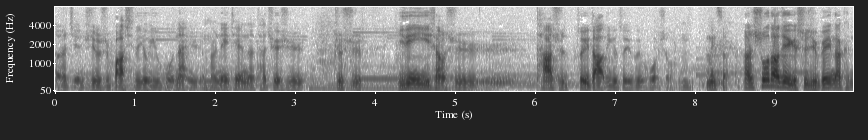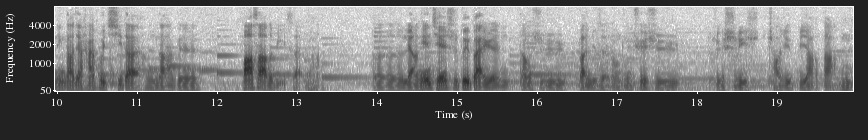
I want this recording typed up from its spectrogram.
呃，简直就是巴西的又一个国难日。而那天呢，他确实就是一定意义上是他是最大的一个罪魁祸首。嗯，没错，啊，说到这个世俱杯，那肯定大家还会期待恒大跟巴萨的比赛啊。呃，两年前是对拜仁，当时半决赛当中确实这个实力差距比较大。嗯，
